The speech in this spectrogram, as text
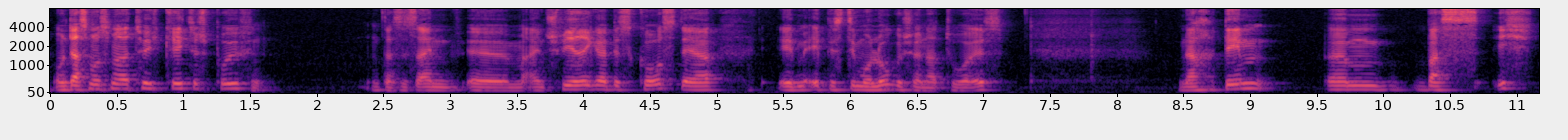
und das muss man natürlich kritisch prüfen. Und das ist ein, äh, ein schwieriger Diskurs, der eben epistemologischer Natur ist. Nach dem, ähm, was ich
